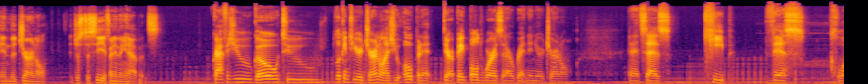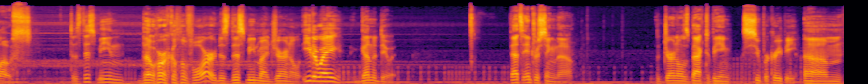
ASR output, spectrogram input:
in the journal just to see if anything happens. Graf, as you go to look into your journal, as you open it, there are big bold words that are written in your journal. And it says, Keep this close. Does this mean the Oracle of War or does this mean my journal? Either way, gonna do it. That's interesting though. The journal is back to being super creepy. Um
